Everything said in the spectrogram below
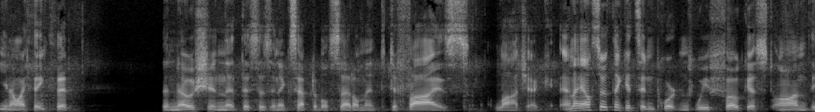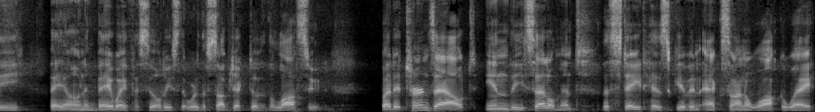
You know, I think that the notion that this is an acceptable settlement defies logic. And I also think it's important we've focused on the Bayonne and Bayway facilities that were the subject of the lawsuit. But it turns out in the settlement, the state has given Exxon a walkaway,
